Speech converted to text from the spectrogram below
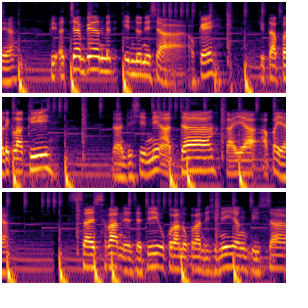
ya. Be a champion made Indonesia. Oke kita balik lagi. Nah di sini ada kayak apa ya? Size run ya. Jadi ukuran-ukuran di sini yang bisa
